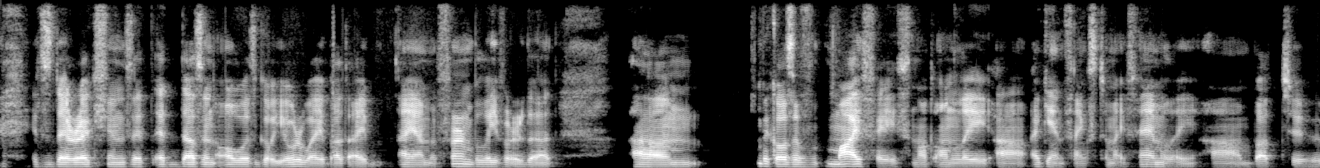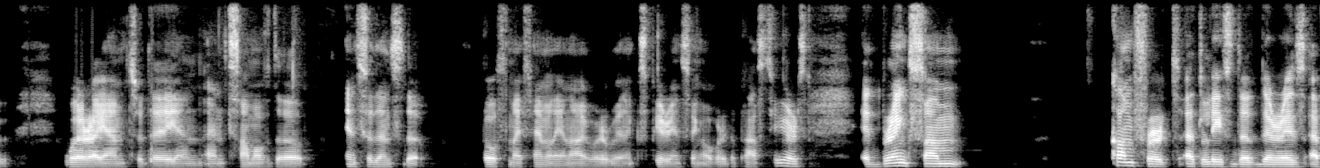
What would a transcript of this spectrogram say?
its directions it, it doesn't always go your way but i i am a firm believer that um, because of my faith not only uh, again thanks to my family um, but to where i am today and and some of the incidents that both my family and i were been experiencing over the past years it brings some comfort at least that there is a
